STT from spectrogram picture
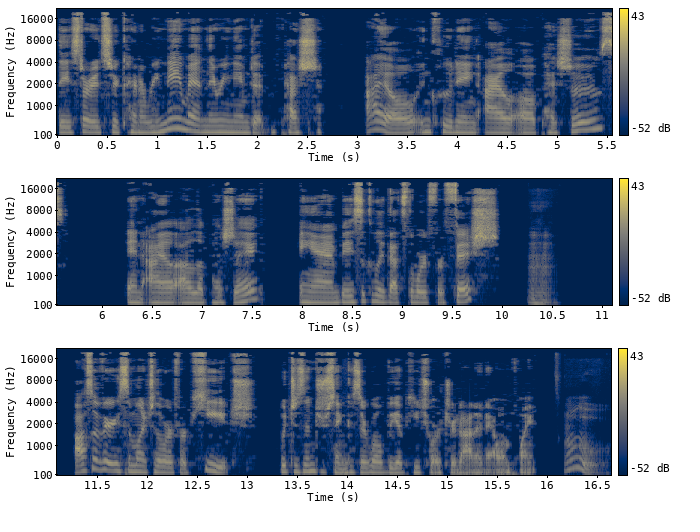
they started to kind of rename it, and they renamed it Peche Isle, including Isle aux Pêcheurs and Isle à la Pêche. And basically, that's the word for fish. hmm Also, very similar to the word for peach, which is interesting because there will be a peach orchard on it at one point. Oh.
